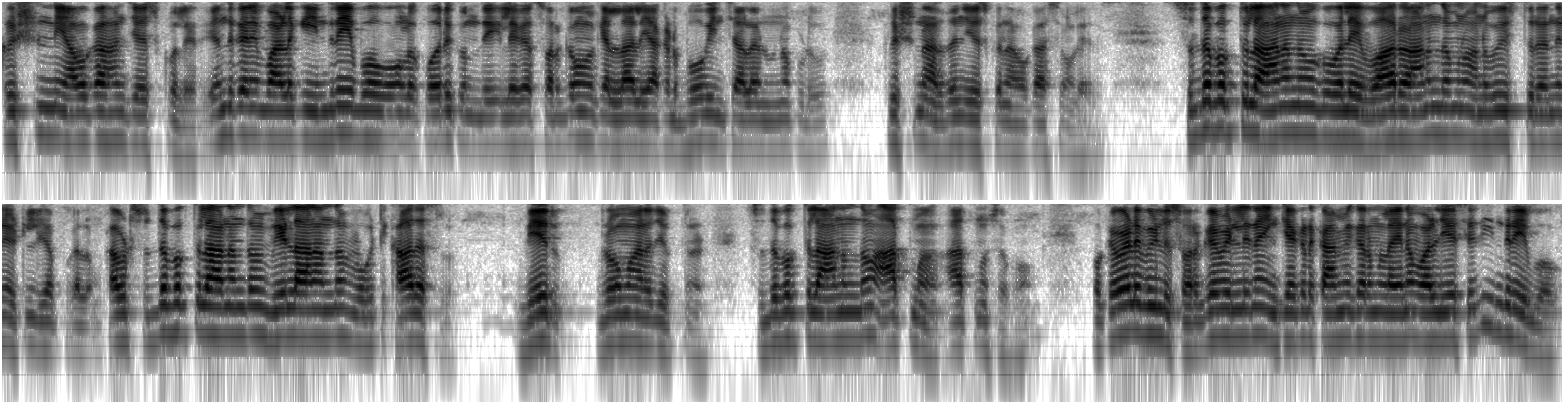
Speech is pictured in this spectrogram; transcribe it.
కృష్ణుని అవగాహన చేసుకోలేరు. ఎందుకని? వాళ్ళకి ఇంద్రియ భోగంలో కోరిక ఉంది లేక స్వర్గంకి వెళ్ళాలి అక్కడ భోగించాలని ఉన్నప్పుడు కృష్ణుని అర్థం చేసుకునే అవకాశం లేదు. శుద్ధ భక్తుల ఆనందముకు వలె వారు ఆనందమును అనుభవిస్తున్నారని ఎట్లు చెప్పగలం? కాబట్టి శుద్ధ భక్తుల ఆనందం వీళ్ళ ఆనందం ఒకటి కాదు అసలు. వేరు. ధ్రువమాన చెప్తున్నాడు. శుద్ధ భక్తుల ఆనందం ఆత్మ ఆత్మసుఖం ఒకవేళ వీళ్ళు స్వర్గం వెళ్ళినా ఇంకెక్కడ కామ్యకర్మలు అయినా వాళ్ళు చేసేది ఇంద్రియ భోగం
